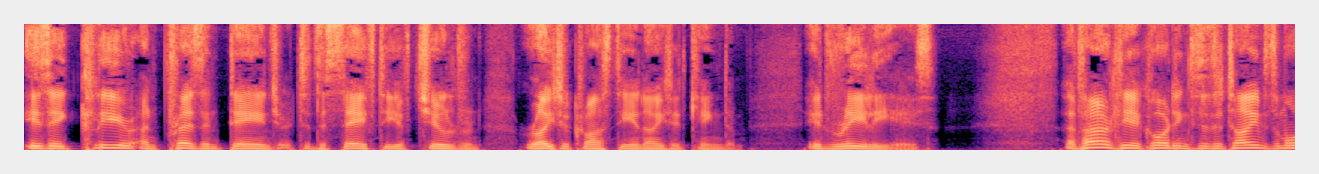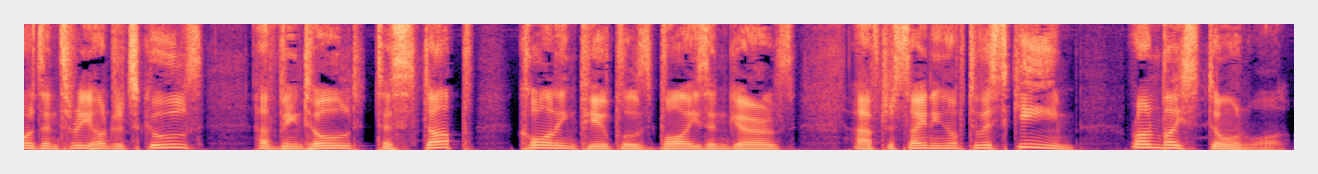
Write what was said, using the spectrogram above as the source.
is a clear and present danger to the safety of children right across the United Kingdom. It really is. Apparently, according to the Times, more than 300 schools have been told to stop calling pupils boys and girls after signing up to a scheme run by Stonewall.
